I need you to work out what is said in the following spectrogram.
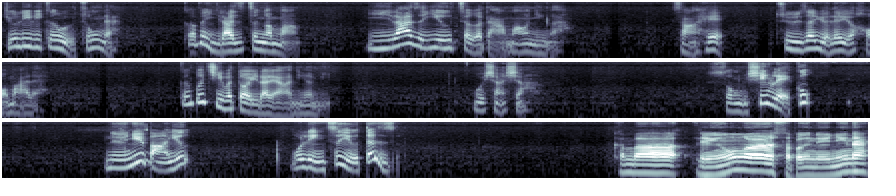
就丽丽跟韩总呢，搿么伊拉是真个忙，伊拉是优质的大忙人啊！上海钻石越来越好卖了，根本见勿到伊拉两个人的面。我想想，重新来过，男女朋友，我林子有的是。葛么，林红个日本男人呢？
